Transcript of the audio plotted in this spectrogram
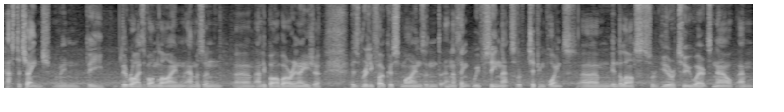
has to change. I mean, the, the rise of online, Amazon, um, Alibaba in Asia has really focused minds, and, and I think we've seen that sort of tipping point um, in the last sort of year or two where it's now, and,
